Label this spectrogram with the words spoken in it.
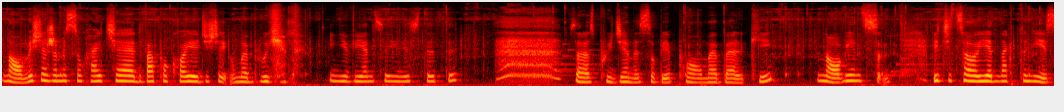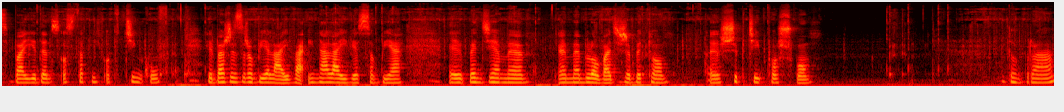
No, myślę, że my słuchajcie, dwa pokoje dzisiaj umeblujemy i nie więcej niestety. Zaraz pójdziemy sobie po mebelki. No, więc wiecie co, jednak to nie jest chyba jeden z ostatnich odcinków, chyba że zrobię live'a i na live'ie sobie y, będziemy y, meblować, żeby to y, szybciej poszło. Dobra.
